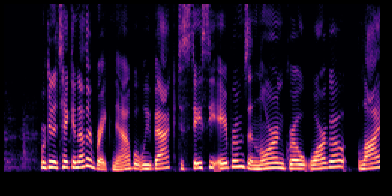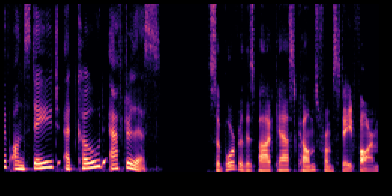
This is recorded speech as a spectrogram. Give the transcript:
We're going to take another break now, but we'll be back to Stacey Abrams and Lauren Groh Wargo live on stage at Code after this. Support for this podcast comes from State Farm.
